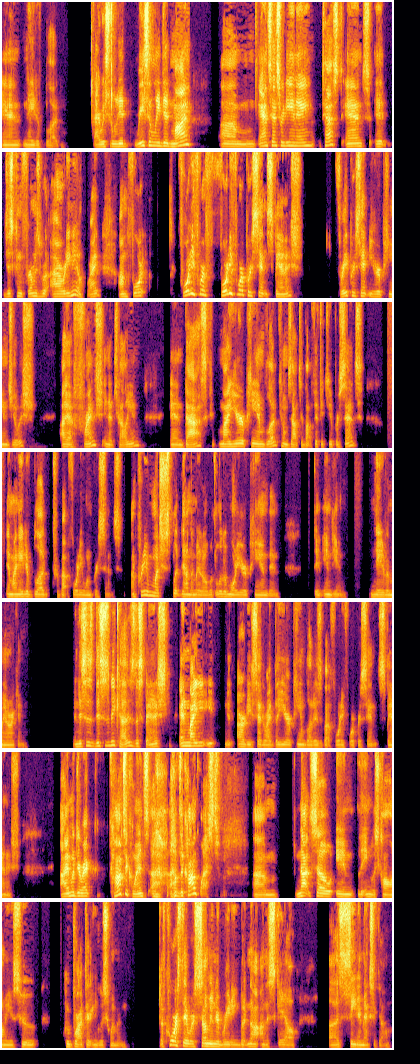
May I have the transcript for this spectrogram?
and native blood. I recently did recently did my um, ancestry DNA test, and it just confirms what I already knew. Right, I'm for, 44 percent Spanish, three percent European Jewish. I have French and Italian and Basque. My European blood comes out to about 52 percent, and my native blood for about 41 percent. I'm pretty much split down the middle with a little more European than than Indian, Native American and this is this is because the Spanish and my already said right the European blood is about 44% Spanish. I'm a direct consequence of, of the conquest. Um, not so in the English colonies who who brought their English women. Of course, there was some interbreeding, but not on the scale uh, seen in Mexico.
